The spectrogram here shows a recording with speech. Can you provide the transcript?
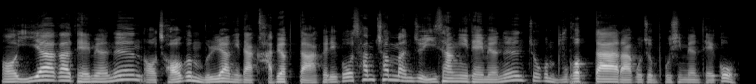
어, 이하가 되면은 어, 적은 물량이다 가볍다 그리고 3천만 주 이상이 되면은 조금 무겁다라고 좀 보시면 되고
